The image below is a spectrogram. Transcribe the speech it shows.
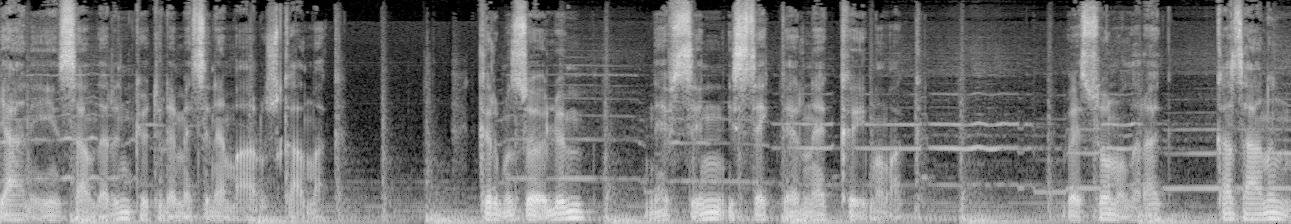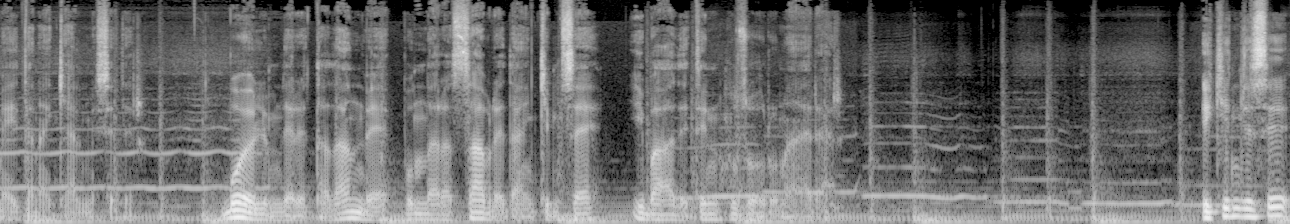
yani insanların kötülemesine maruz kalmak. Kırmızı ölüm nefsin isteklerine kıymamak. Ve son olarak kazanın meydana gelmesidir. Bu ölümleri tadan ve bunlara sabreden kimse ibadetin huzuruna erer. İkincisi,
